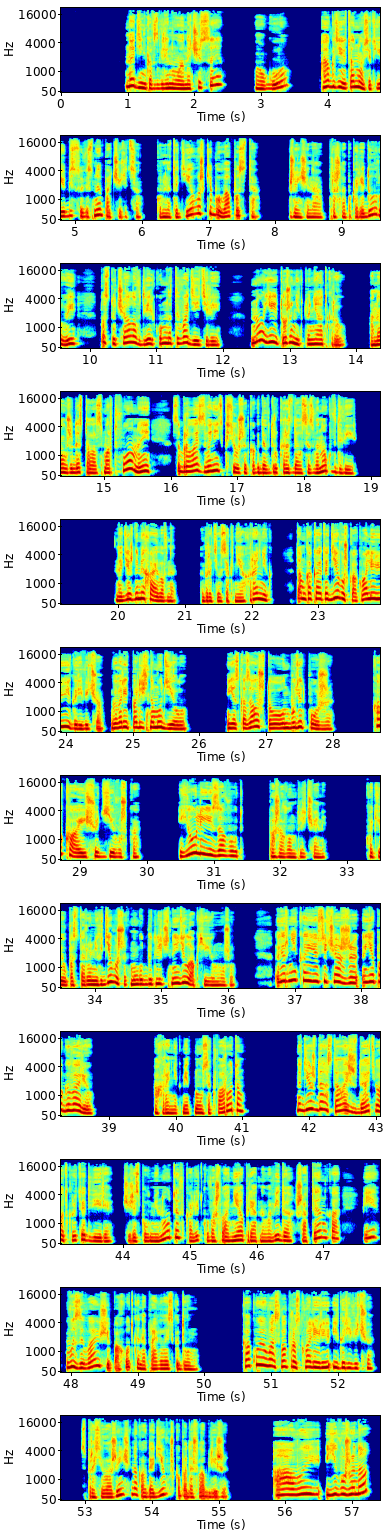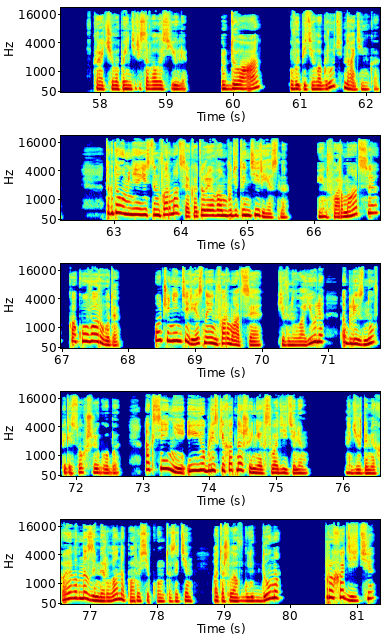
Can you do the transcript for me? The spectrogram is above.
Наденька взглянула на часы. Ого! А где это носит ее бессовестную падчерицу? Комната девушки была пуста. Женщина прошла по коридору и постучала в дверь комнаты водителей, но ей тоже никто не открыл. Она уже достала смартфон и собралась звонить Ксюше, когда вдруг раздался звонок в дверь. «Надежда Михайловна», — обратился к ней охранник, «там какая-то девушка к Валерию Игоревичу, говорит по личному делу. Я сказал, что он будет позже». «Какая еще девушка?» Юлией зовут», — пожал он плечами. Какие у посторонних девушек могут быть личные дела к ее мужу? Верни-ка ее сейчас же, я поговорю. Охранник метнулся к воротам. Надежда осталась ждать у открытой двери. Через полминуты в калитку вошла неопрятного вида шатенка и вызывающей походкой направилась к дому. «Какой у вас вопрос к Валерию Игоревичу?» — спросила женщина, когда девушка подошла ближе. «А вы его жена?» — вкратчиво поинтересовалась Юля. «Да», — выпятила грудь Наденька. «Тогда у меня есть информация, которая вам будет интересна». «Информация? Какого рода?» «Очень интересная информация», — кивнула Юля, облизнув пересохшие губы. «О Ксении и ее близких отношениях с водителем». Надежда Михайловна замерла на пару секунд, а затем отошла вглубь дома. «Проходите»,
